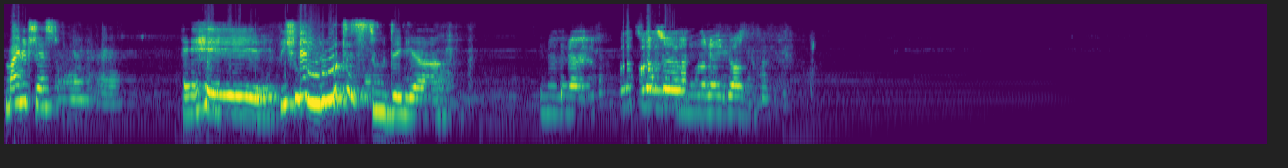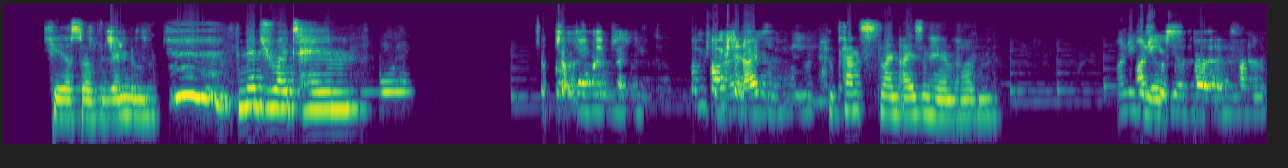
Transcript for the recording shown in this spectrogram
Meine Chest. Ey, wie schnell lootest du, Digga? Okay, das war random. Netherite Helm. Du kannst meinen Eisenhelm haben. Einige Einiges, hier. äh, empfangen.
